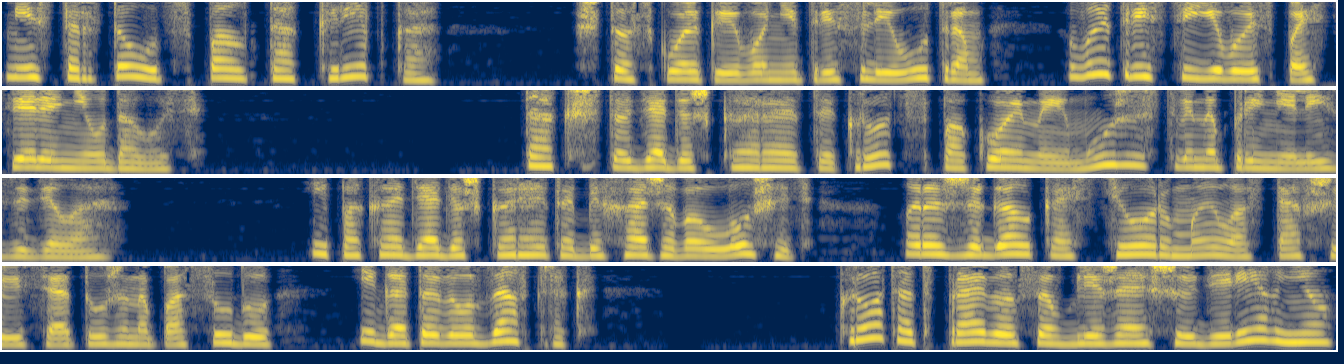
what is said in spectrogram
Мистер Тоут спал так крепко, что сколько его не трясли утром, вытрясти его из постели не удалось. Так что дядюшка Ред и Крот спокойно и мужественно принялись за дела. И пока дядюшка Ред обихаживал лошадь, разжигал костер, мыл оставшуюся от ужина посуду и готовил завтрак, Крот отправился в ближайшую деревню,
